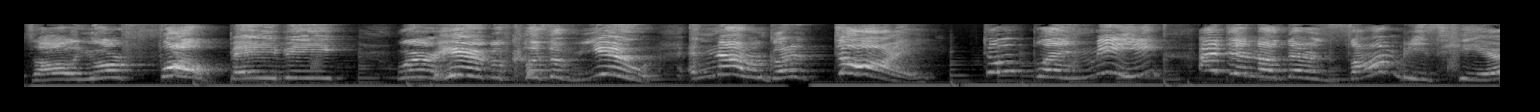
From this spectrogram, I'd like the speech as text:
It's all your fault, baby. We're here because of you, and now we're gonna die. Don't blame me. I didn't know there were zombies here.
